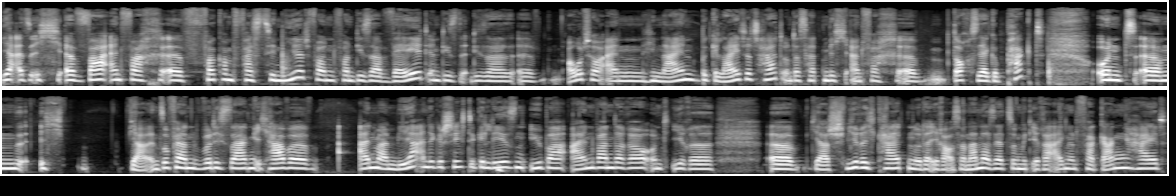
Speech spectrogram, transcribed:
Ja, also ich äh, war einfach äh, vollkommen fasziniert von, von dieser Welt, in die dieser äh, Autor einen hinein begleitet hat. Und das hat mich einfach äh, doch sehr gepackt. Und ähm, ich, ja, insofern würde ich sagen, ich habe einmal mehr eine Geschichte gelesen über Einwanderer und ihre äh, ja, Schwierigkeiten oder ihre Auseinandersetzung mit ihrer eigenen Vergangenheit.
